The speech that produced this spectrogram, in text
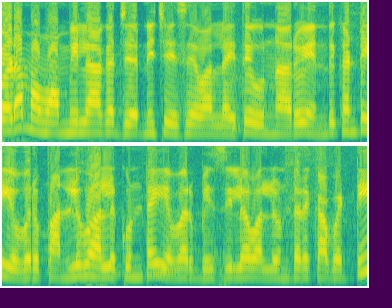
కూడా మా మమ్మీ లాగా జర్నీ చేసే వాళ్ళు అయితే ఉన్నారు. ఎందుకంటే ఎవరు పనులు వాళ్ళకుంటే ఎవరు బిజీలో వాళ్ళు ఉంటారు కాబట్టి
